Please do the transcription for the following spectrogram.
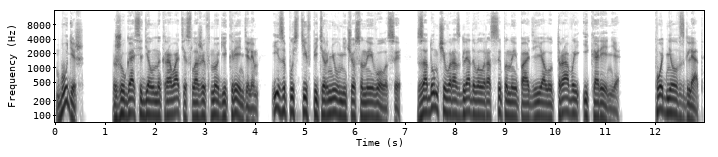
«Будешь?» Жуга сидел на кровати, сложив ноги кренделем и запустив пятерню в нечесанные волосы. Задумчиво разглядывал рассыпанные по одеялу травы и коренья. Поднял взгляд.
